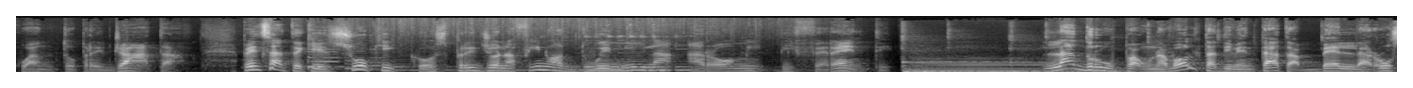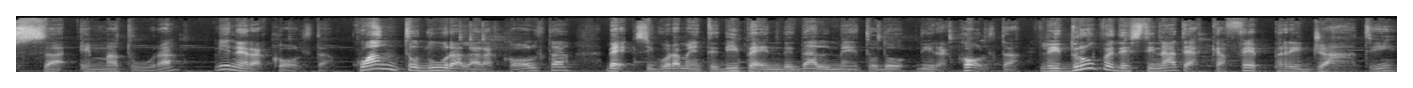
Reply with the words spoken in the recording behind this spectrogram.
quanto pregiata. Pensate che il suo chicco sprigiona fino a 2000 aromi differenti. La drupa, una volta diventata bella rossa e matura, viene raccolta. Quanto dura la raccolta? Beh, sicuramente dipende dal metodo di raccolta. Le drupe destinate a caffè pregiati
